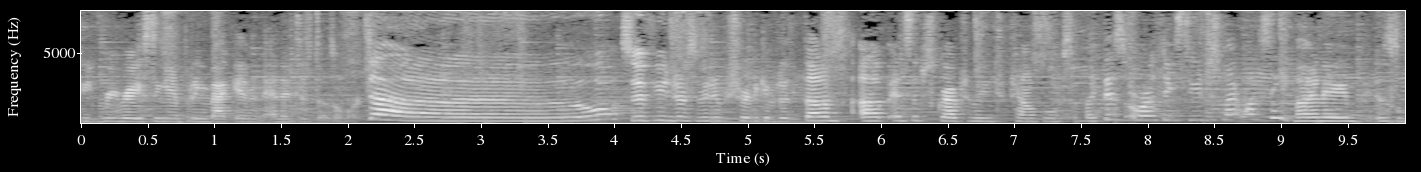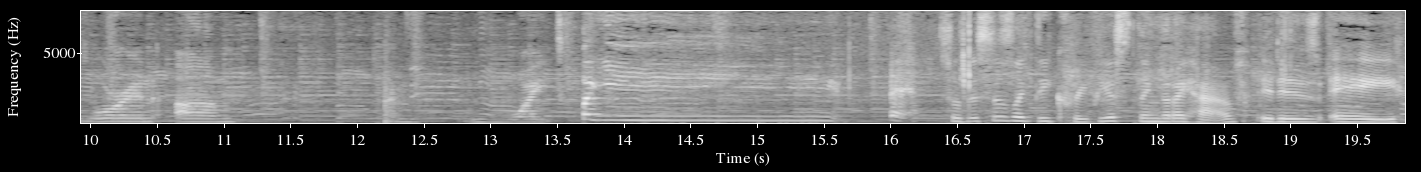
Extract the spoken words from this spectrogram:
re-racing and putting back in and it just doesn't work. So, so if you enjoyed this video, be sure to give it a thumbs up and subscribe to my YouTube channel for more stuff like this or things that you just might want to see. My name is Lauren. Um, white. Bye! Eh. So this is like the creepiest thing that I have. It is a,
